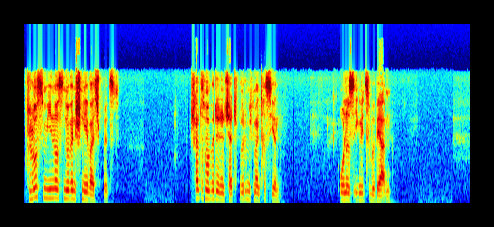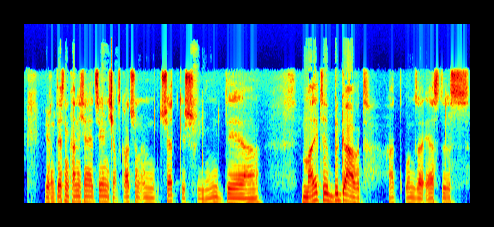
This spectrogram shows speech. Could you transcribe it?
Plus, Minus nur wenn Schneeweiß spritzt. Schreibt das mal bitte in den Chat, würde mich mal interessieren. Ohne es irgendwie zu bewerten. Währenddessen kann ich ja erzählen, ich habe es gerade schon im Chat geschrieben, der Malte Begard hat unser erstes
